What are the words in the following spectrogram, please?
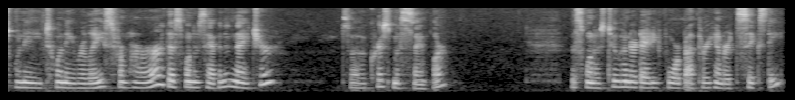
2020 release from her. This one is Heaven and Nature. It's a Christmas sampler. This one is 284 by 360.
